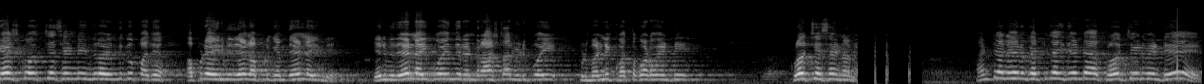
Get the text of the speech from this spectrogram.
కేసు క్లోజ్ చేసేయండి ఇందులో ఎందుకు పది అప్పుడే ఎనిమిదేళ్ళు అప్పుడు ఎనిమిదేళ్ళు అయింది. ఎనిమిదేళ్ళు అయిపోయింది రెండు రాష్ట్రాలు విడిపోయి ఇప్పుడు మళ్ళీ కొత్త గొడవ ఏంటి? క్లోజ్ చేసేయండి అన్నాడు. అంటే నేను గట్టిగా ఇదేంటి క్లోజ్ చేయడం ఏంటి?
